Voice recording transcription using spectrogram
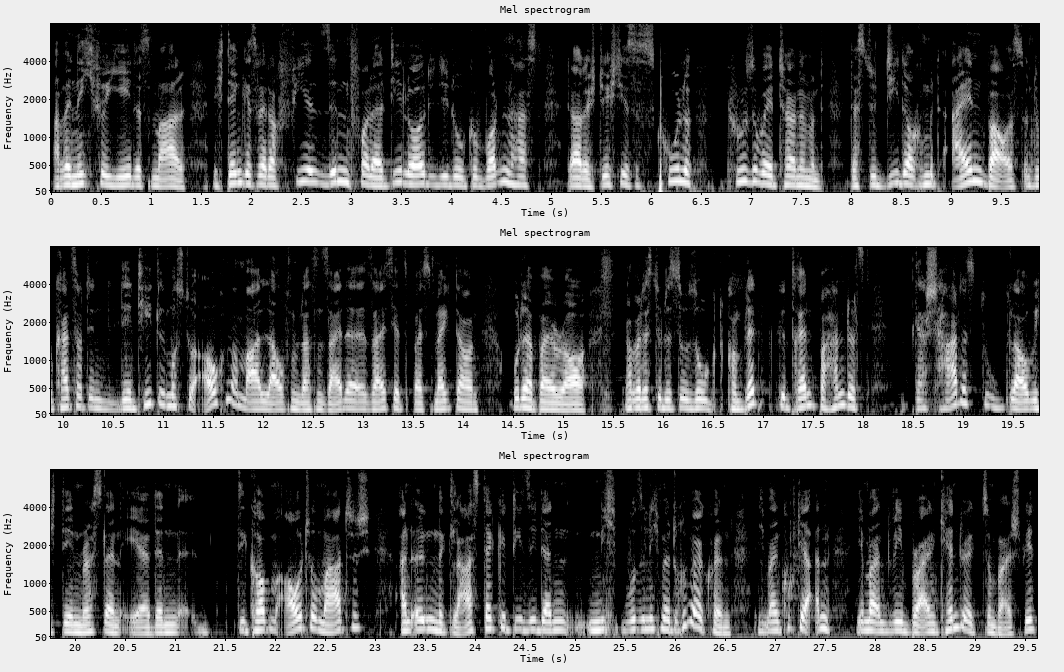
aber nicht für jedes Mal. Ich denke, es wäre doch viel sinnvoller, die Leute, die du gewonnen hast, dadurch, durch dieses coole Cruiserweight Tournament, dass du die doch mit einbaust und du kannst doch den, den Titel musst du auch normal laufen lassen, sei, der, sei es jetzt bei SmackDown oder bei Raw. Aber dass du das so, so komplett getrennt behandelst, da schadest du, glaube ich, den Wrestlern eher, denn die kommen automatisch an irgendeine Glasdecke, die sie dann nicht, wo sie nicht mehr drüber können. Ich meine, guck dir an, jemand wie Brian Kendrick zum Beispiel,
